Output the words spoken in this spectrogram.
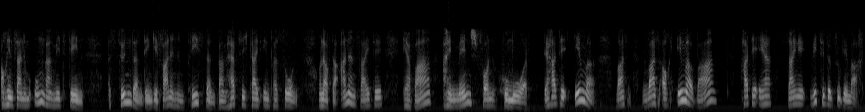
auch in seinem Umgang mit den Sündern, den gefallenen Priestern, Barmherzigkeit in Person. Und auf der anderen Seite, er war ein Mensch von Humor der hatte immer, was, was auch immer war, hatte er seine Witze dazu gemacht.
